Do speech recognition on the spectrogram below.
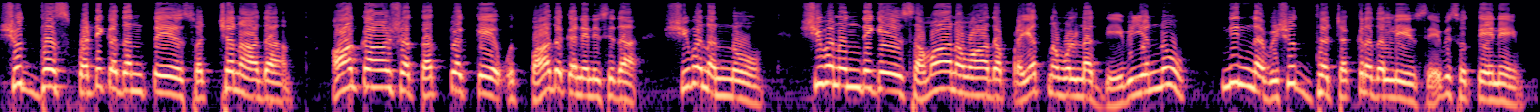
ಶುದ್ಧ ಸ್ಫಟಿಕದಂತೆ ಸ್ವಚ್ಛನಾದ ಆಕಾಶ ತತ್ವಕ್ಕೆ ಉತ್ಪಾದಕನೆನಿಸಿದ ಶಿವನನ್ನು, ಶಿವನೊಂದಿಗೆ ಸಮಾನವಾದ ಪ್ರಯತ್ನವುಳ್ಳ ದೇವಿಯನ್ನು ನಿನ್ನ ವಿಶುದ್ಧ ಚಕ್ರದಲ್ಲಿ ಸೇವಿಸುತ್ತೇನೆ.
